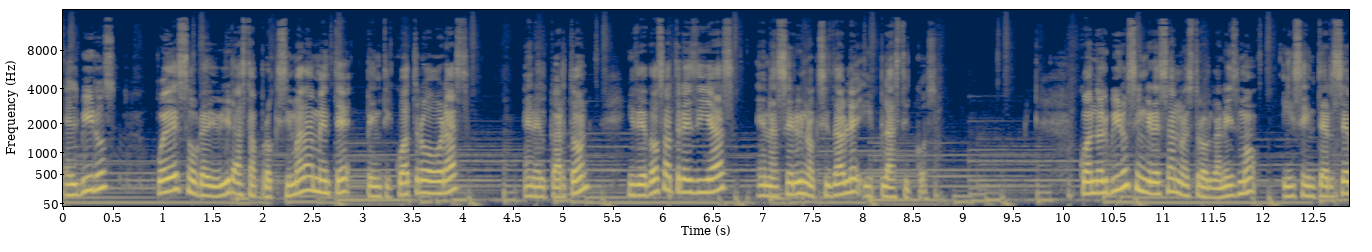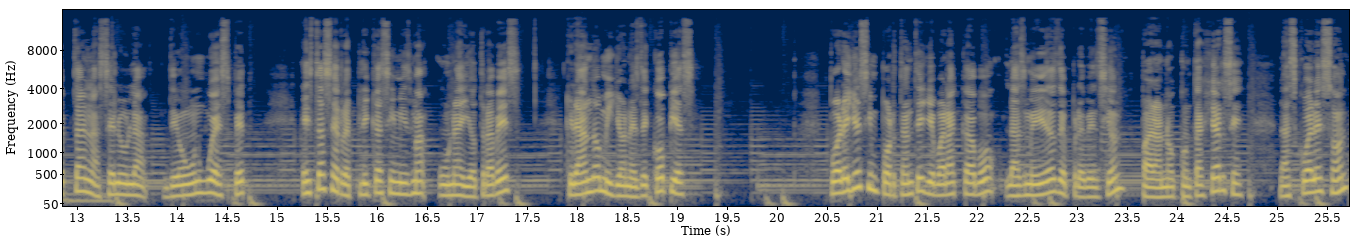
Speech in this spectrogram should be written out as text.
El virus puede sobrevivir hasta aproximadamente 24 horas en el cartón y de 2 a 3 días en acero inoxidable y plásticos. Cuando el virus ingresa a nuestro organismo y se intercepta en la célula de un huésped, esta se replica a sí misma una y otra vez, creando millones de copias. Por ello es importante llevar a cabo las medidas de prevención para no contagiarse, las cuales son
